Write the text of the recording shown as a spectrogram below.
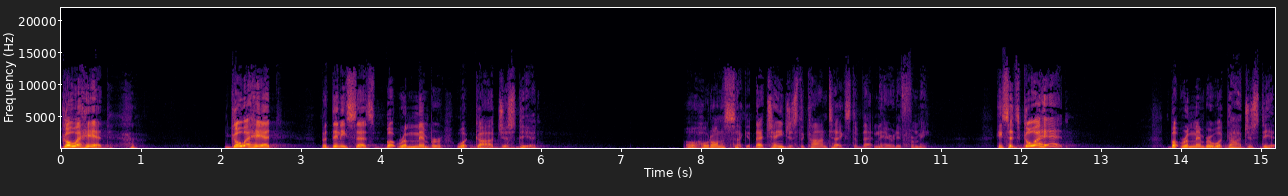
Go ahead. Go ahead. But then he says, But remember what God just did. Oh, hold on a second. That changes the context of that narrative for me. He says, Go ahead, but remember what God just did.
